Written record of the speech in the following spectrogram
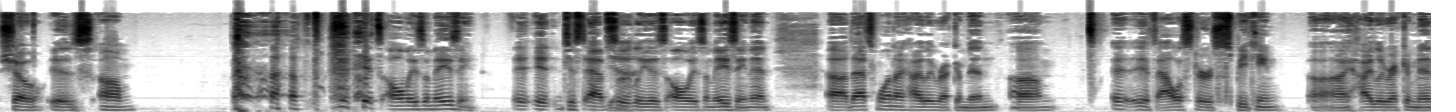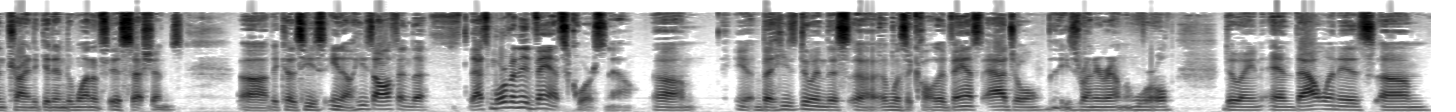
show is, um, it's always amazing. It, it just absolutely yeah. is always amazing, and uh, that's one I highly recommend. Um, if is speaking, uh, I highly recommend trying to get into one of his sessions uh, because he's you know he's often the that's more of an advanced course now. Um, yeah, but he's doing this, uh, what's it called? Advanced Agile that he's running around the world doing. And that one is, um,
